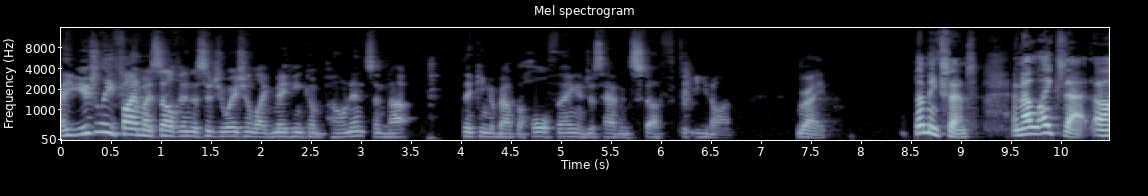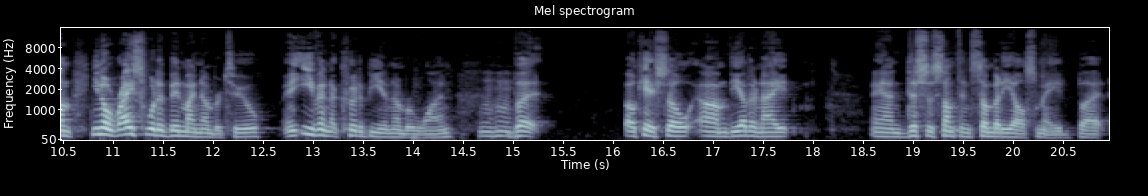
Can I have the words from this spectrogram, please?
I usually find myself in the situation like making components and not thinking about the whole thing and just having stuff to eat on. Right. That makes sense. And I like that. Um, you know, rice would have been my number two. Even it could be a number one. Mm-hmm. But okay, so um, the other night, and this is something somebody else made, but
